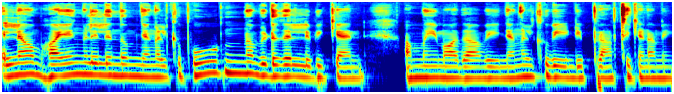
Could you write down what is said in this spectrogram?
എല്ലാ ഭയങ്ങളിൽ നിന്നും ഞങ്ങൾക്ക് പൂർണ വിടുതൽ ലഭിക്കാൻ അമ്മേ മാതാവേ ഞങ്ങൾക്ക് വേണ്ടി പ്രാർത്ഥിക്കണമേ.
